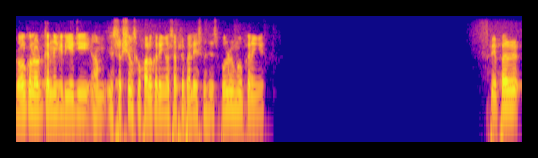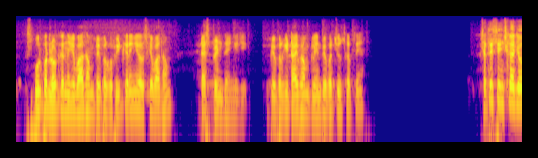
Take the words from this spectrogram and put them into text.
रोल को लोड करने के लिए जी हम इंस्ट्रक्शंस को फॉलो करेंगे और सबसे पहले इसमें से स्पूल रिमूव करेंगे। पेपर स्पूल पर लोड करने के बाद हम पेपर को फ़ीड करेंगे और उसके बाद हम टेस्ट प्रिंट देंगे जी। पेपर की टाइप हम प्लेन पेपर चूज़ करते हैं। छत्तीस इंच का जो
